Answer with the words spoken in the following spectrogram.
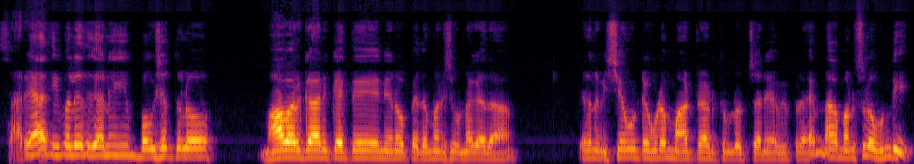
సరే అది ఇవ్వలేదు కానీ భవిష్యత్తులో మా వర్గానికైతే నేను పెద్ద మనిషి ఉన్నా కదా ఏదైనా విషయం ఉంటే కూడా మాట్లాడుతుండొచ్చు అనే అభిప్రాయం నా మనసులో ఉంది.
